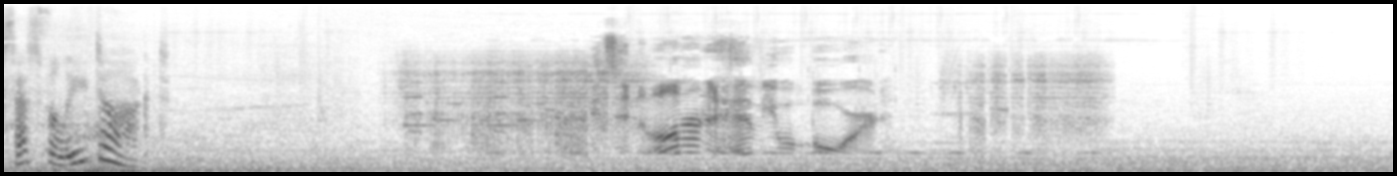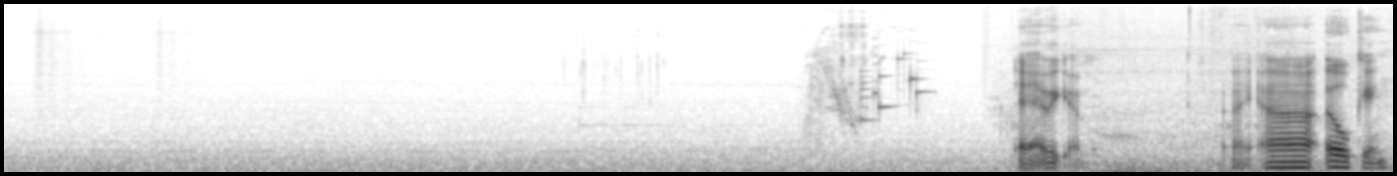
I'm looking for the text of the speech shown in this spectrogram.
Successfully docked. It's an honor to have you aboard. There we go. Right, uh, Erlking.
